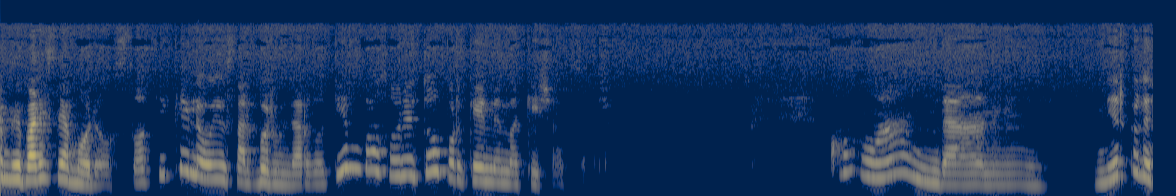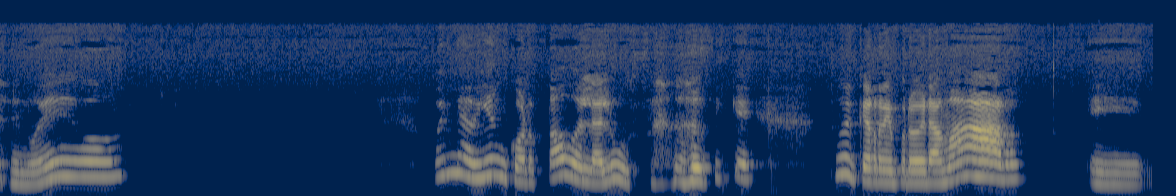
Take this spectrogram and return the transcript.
que me parece amoroso, así que lo voy a usar por un largo tiempo, sobre todo porque me maquilla sola. ¿Cómo andan? Miércoles de nuevo. Hoy me habían cortado la luz, así que tuve que reprogramar eh,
